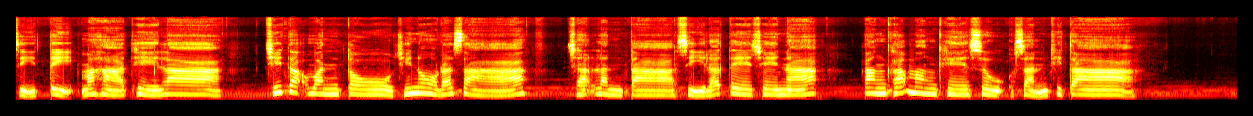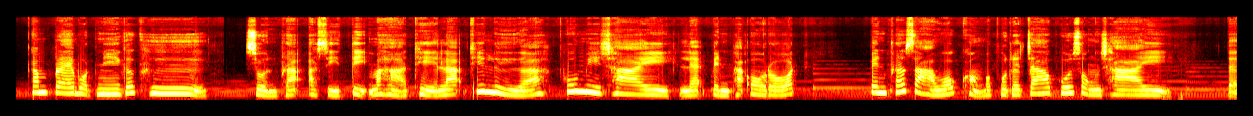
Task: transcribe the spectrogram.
สีติ มหาเถลา ชิตะวันโต ชิโนรสา ชะลันตา สีละเตเชนะ อังคะมังเคสุสันทิตาคำแปลบทนี้ก็คือ ส่วนพระอสิติมหาเถระที่เหลือ ผู้มีชัยและเป็นพระโอรส เป็นพระสาวกของพระพุทธเจ้าผู้ทรงชัย แต่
